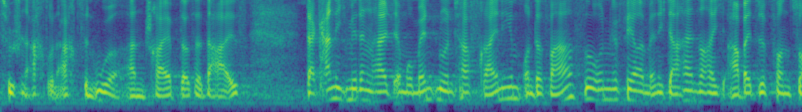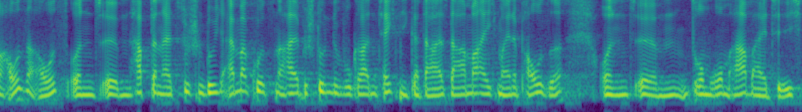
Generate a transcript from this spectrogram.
zwischen 8 und 18 Uhr anschreibt, dass er da ist da kann ich mir dann halt im Moment nur einen Tag freinehmen und das war es so ungefähr. Und wenn ich da halt sage, ich arbeite von zu Hause aus und ähm, habe dann halt zwischendurch einmal kurz eine halbe Stunde, wo gerade ein Techniker da ist, da mache ich meine Pause und ähm, drumherum arbeite ich,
